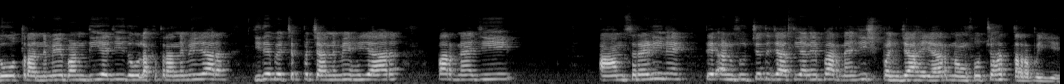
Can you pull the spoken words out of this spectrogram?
293 ਬਣਦੀ ਹੈ ਜੀ 2,93,000 ਜਿਹਦੇ ਵਿੱਚ 95000 ਭਰਨਾ ਹੈ ਜੀ ਆਮ ਸ਼੍ਰੇਣੀ ਨੇ ਤੇ ਅਨੁਸੂਚਿਤ ਜਾਤੀਆਂ ਨੇ ਭਰਨਾ ਹੈ ਜੀ 55974 ਰੁਪਏ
